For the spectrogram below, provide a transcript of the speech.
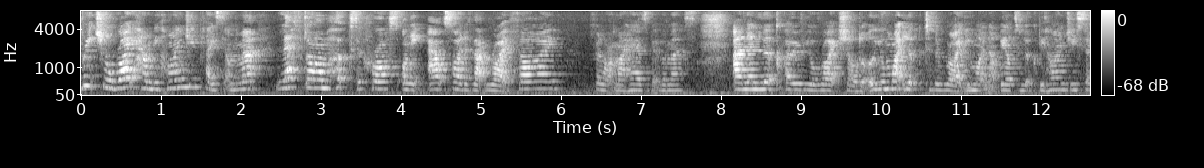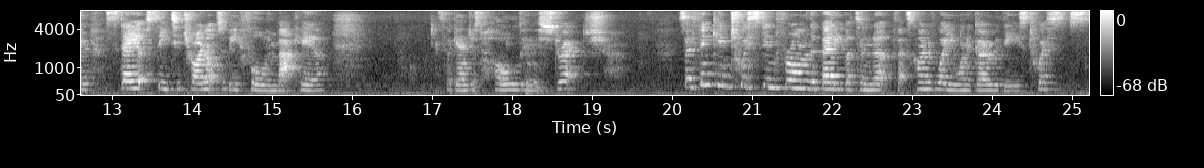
reach your right hand behind you, place it on the mat. Left arm hooks across on the outside of that right thigh. I feel like my hair's a bit of a mess. And then look over your right shoulder, or you might look to the right, you might not be able to look behind you. So stay up seated, try not to be falling back here. So again, just hold in this stretch. So thinking twisting from the belly button up, that's kind of where you want to go with these twists.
